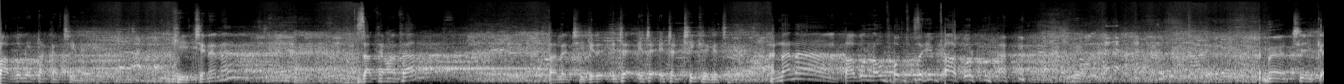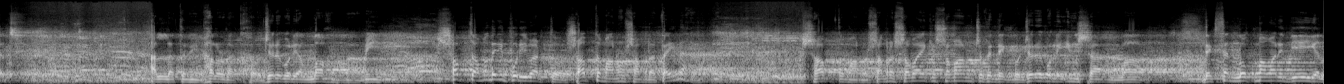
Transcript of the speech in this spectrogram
পাগলও টাকা চিনে। কি, চেনে না? হ্যাঁ। জাতে মাথা? তাহলে ঠিক, এটা এটা এটা ঠিক রেখেছে। না না, পাগল না, ও পাগল না। না ঠিক আছে। আল্লাহ তুমি ভালো রাখো। জোরে বলি আল্লাহ আমি সব তো আমাদেরই পরিবার তো, সব তো মানুষ আমরা, তাই না? সব তো মানুষ, আমরা সবাইকে সমান চোখে দেখব। জোরে বলি ইনশা আল্লাহ দেখছেন, লোক মামারি দিয়েই গেল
